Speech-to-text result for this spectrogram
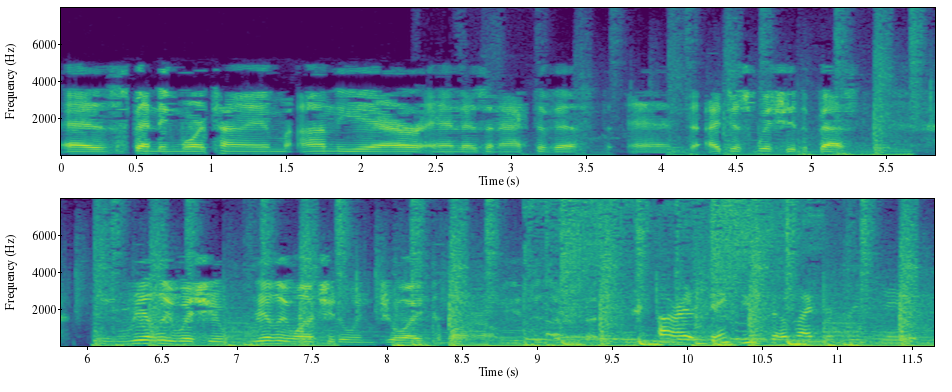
as spending more time on the air and as an activist. And I just wish you the best. Really wish you, really want you to enjoy tomorrow. You deserve it. All right. Thank you so much. Appreciate it.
